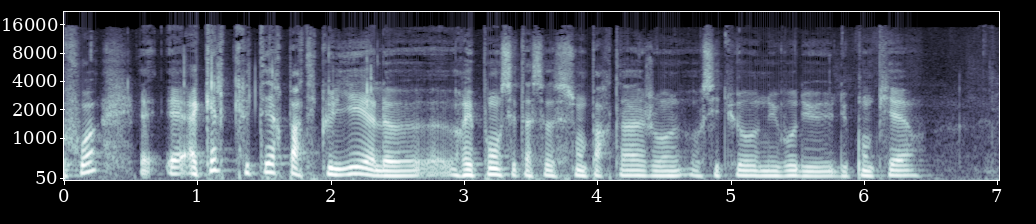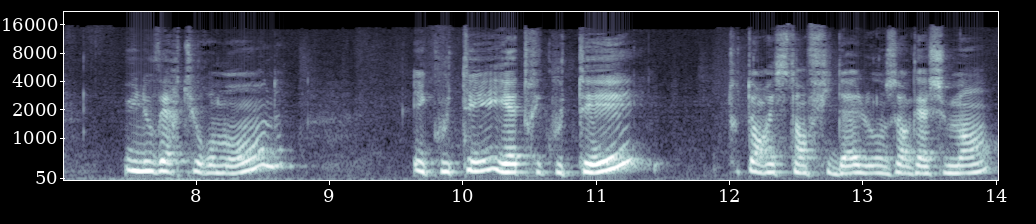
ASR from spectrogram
foi. à quels critères particuliers elle euh, répond cette association partage au, située au niveau du, du une ouverture au monde, écouter et être écouté, tout en restant fidèle aux engagements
